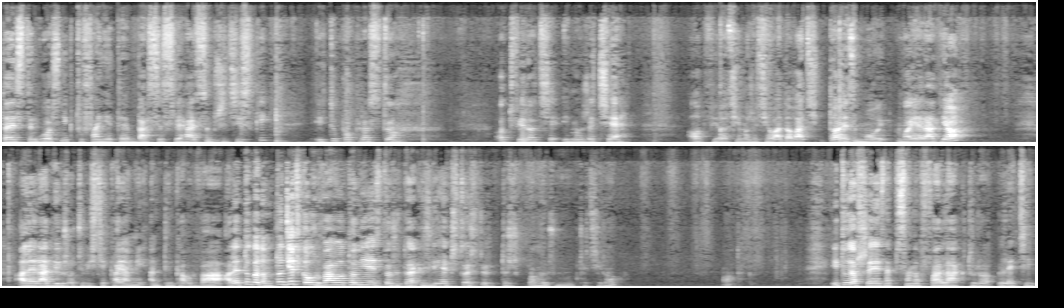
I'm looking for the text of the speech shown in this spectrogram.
To jest ten głośnik, tu fajnie te basy słychać, są przyciski i tu po prostu otwieracie i możecie otwieracie i możecie ładować. To jest mój, moje radio, ale radio już oczywiście Kaja mi antynka urwała, ale to godą, to dziecko urwało, to nie jest to, że to jakieś liche czy coś, to też trochę już mam trzeci rok. O tak. I tu zawsze jest napisana fala, która leci.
